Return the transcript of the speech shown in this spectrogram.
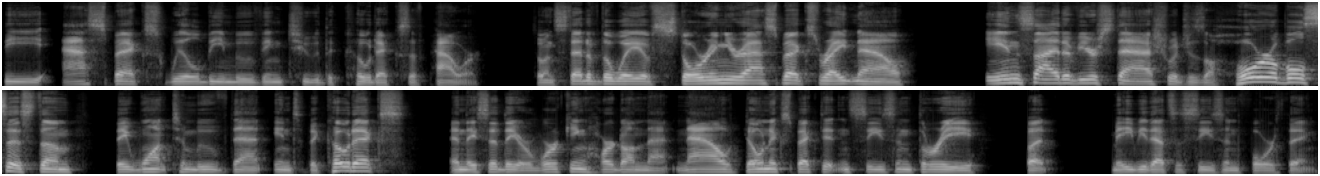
the aspects will be moving to the Codex of Power. So instead of the way of storing your aspects right now inside of your stash, which is a horrible system, they want to move that into the Codex and they said they are working hard on that now. Don't expect it in season three, but maybe that's a season four thing.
